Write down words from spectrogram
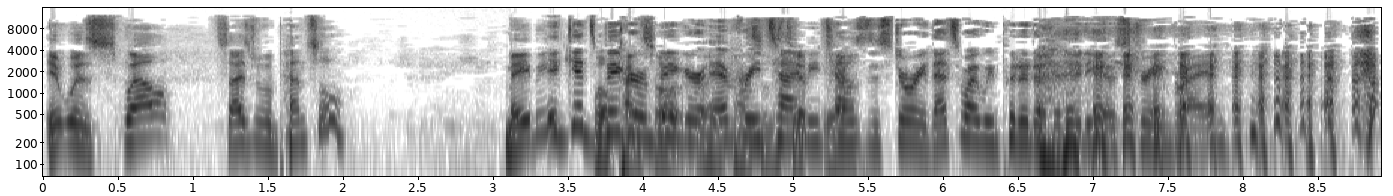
It was well, size of a pencil, maybe. It gets Well, bigger pencil- and bigger where every pencil's time he tells yeah. the story. That's why we put it on the video stream, Brian.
